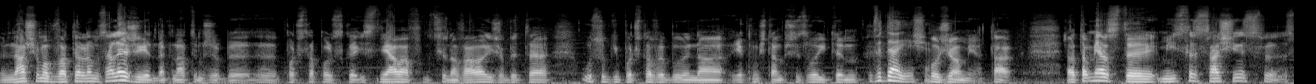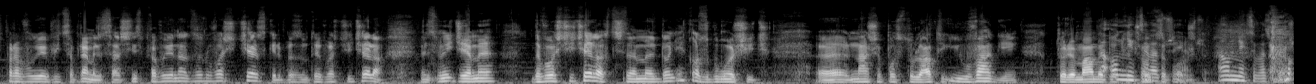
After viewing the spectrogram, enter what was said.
naszym obywatelom zależy jednak na tym, żeby e, Poczta Polska istniała, funkcjonowała i żeby te usługi pocztowe były na jakimś tam przyzwoitym wydaje się. poziomie, tak. Natomiast e, minister Sasin sp- sprawuje, wicepremier Sasin sprawuje nadzór właścicielski, reprezentuje właściciela, więc my idziemy do właściciela, chcemy do niego zgłosić e, nasze postulaty i uwagi, które mamy A on nie chce was przyjąć. poczty. A on nie chce was przyjąć.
